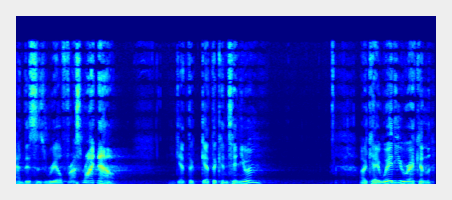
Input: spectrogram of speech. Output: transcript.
and this is real for us right now. Get the, get the continuum? Okay, where do you reckon,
